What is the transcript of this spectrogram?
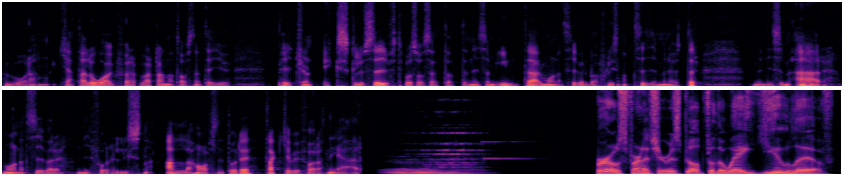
våran katalog. För vartannat avsnitt är ju Patreon exklusivt på så sätt att ni som inte är månadsgivare bara får lyssna 10 minuter. Men ni som är månadsgivare, ni får lyssna alla avsnitt och det tackar vi för att ni är. Burrow's furniture is built for the way you live.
